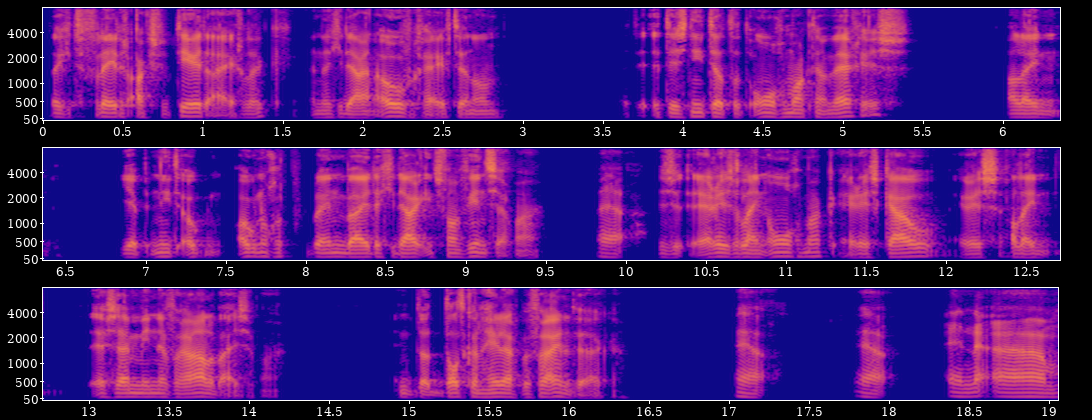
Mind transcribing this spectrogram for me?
dat je het volledig accepteert eigenlijk. En dat je daaraan overgeeft. En dan, het, het is niet dat het ongemak dan weg is. Alleen je hebt niet ook, ook nog het probleem bij dat je daar iets van vindt, zeg maar. Ja. Dus er is alleen ongemak, er is kou, er, is alleen, er zijn minder verhalen bij, zeg maar. En dat, dat kan heel erg bevrijdend werken. Ja, en ehm,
